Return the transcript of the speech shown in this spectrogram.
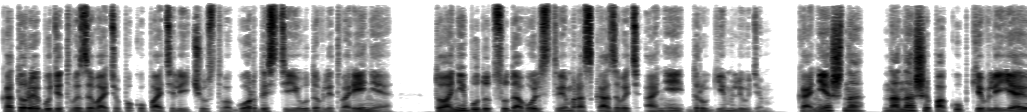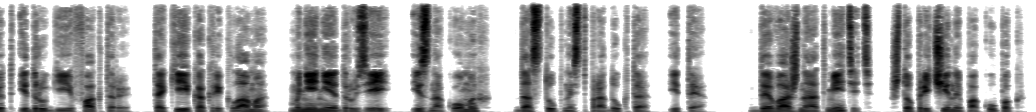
которая будет вызывать у покупателей чувство гордости и удовлетворения, то они будут с удовольствием рассказывать о ней другим людям. Конечно, на наши покупки влияют и другие факторы, такие как реклама, мнение друзей и знакомых, доступность продукта и т.д. Важно отметить, что причины покупок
